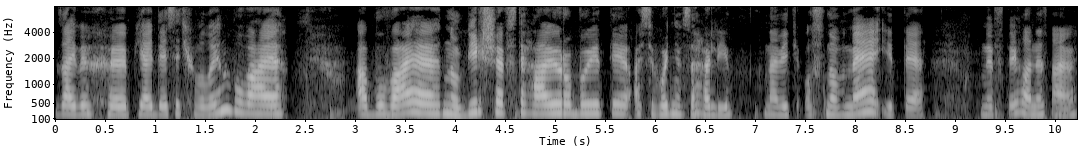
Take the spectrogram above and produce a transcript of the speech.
зайвих е, 5-10 хвилин буває. А буває, ну, більше встигаю робити, а сьогодні взагалі навіть основне і те не встигла, не знаю.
